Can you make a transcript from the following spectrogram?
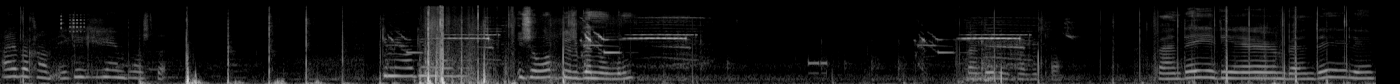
Hadi bakalım iki kişi imposter. Kim ya kim ya? İnşallah bir ben olurum. Ben değilim kardeşler. Ben değilim, ben değilim.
